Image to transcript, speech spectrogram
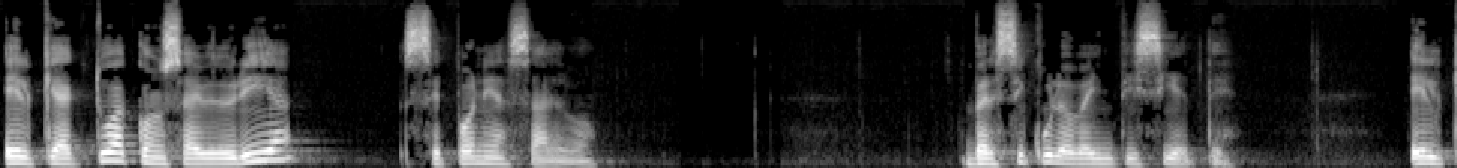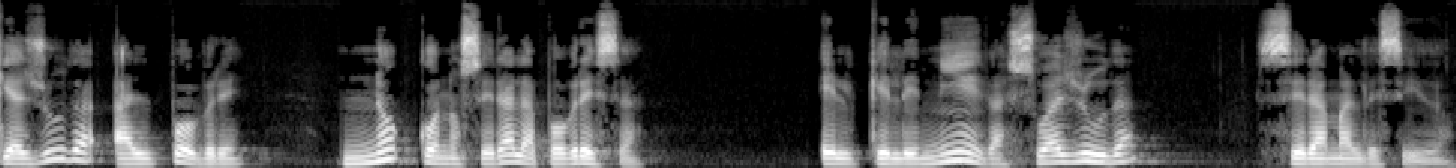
el que actúa con sabiduría se pone a salvo. Versículo 27. El que ayuda al pobre no conocerá la pobreza, el que le niega su ayuda será maldecido.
